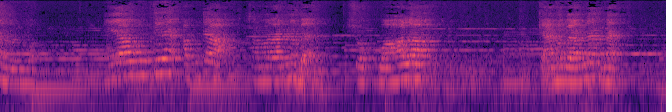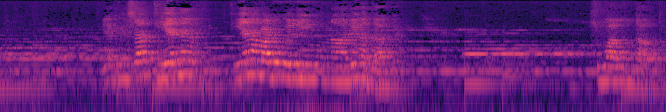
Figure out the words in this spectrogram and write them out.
සඟරුවක්. මේ අවුරුද්දේ අපිට සමරන්න බෑ. ෂොක් වහලා කෑම ගන්න නැහැ. ඒක නිසා තියෙන තියෙන බඩු වලින් උනාලි හදාගන්න. සුවවතාවට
